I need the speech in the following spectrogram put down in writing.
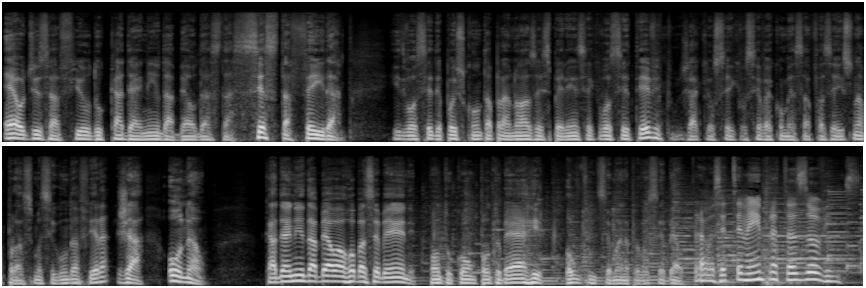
É o desafio do caderninho da Bel desta sexta-feira. E você depois conta para nós a experiência que você teve, já que eu sei que você vai começar a fazer isso na próxima segunda-feira, já ou não. Caderninho da Bel, cbn.com.br. Bom fim de semana para você, Bel. Para você também e para todos os ouvintes.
